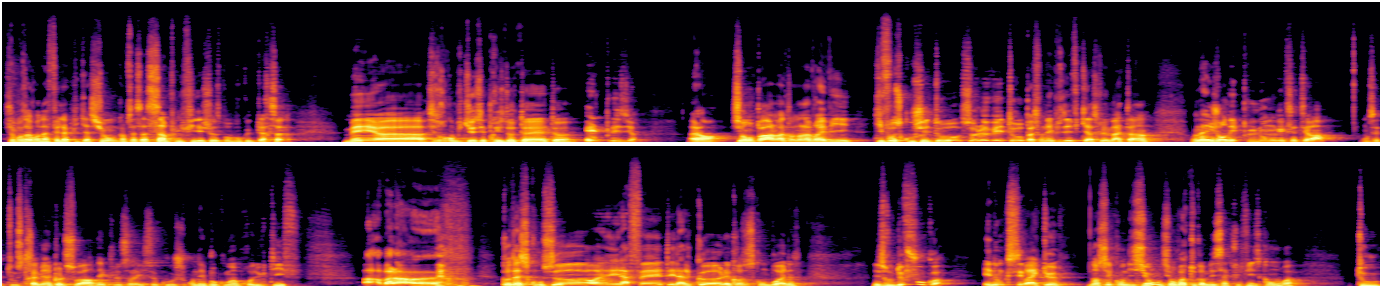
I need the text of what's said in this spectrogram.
c'est pour ça qu'on a fait l'application, comme ça ça simplifie les choses pour beaucoup de personnes. Mais euh, c'est trop compliqué, c'est prise de tête euh, et le plaisir. Alors, si on parle maintenant dans la vraie vie qu'il faut se coucher tôt, se lever tôt parce qu'on est plus efficace le matin, on a une journée plus longue, etc. On sait tous très bien que le soir, dès que le soleil se couche, on est beaucoup moins productif. Ah bah là, quand est-ce qu'on sort, et la fête, et l'alcool, et quand est-ce qu'on boit? Des trucs de fou, quoi. Et donc, c'est vrai que dans ces conditions, si on voit tout comme des sacrifices, quand on voit tout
